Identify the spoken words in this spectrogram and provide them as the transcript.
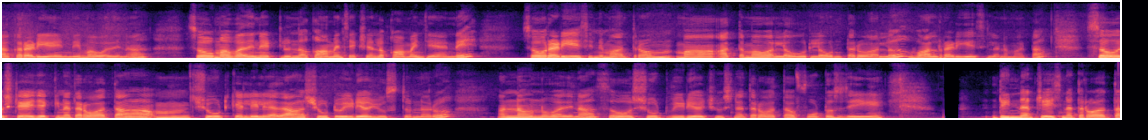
దాకా రెడీ అయింది మా వదిన. సో మా వదిన ఎట్లుందో కామెంట్ సెక్షన్లో కామెంట్ చేయండి. సో రెడీ చేసింది మాత్రం మా అత్తమ్మ వాళ్ళ ఊర్లో ఉంటారు వాళ్ళు వాళ్ళు రెడీ చేసిల్లు అనమాట సో స్టేజ్ ఎక్కిన తర్వాత షూట్కి వెళ్ళి కదా షూట్ వీడియో చూస్తున్నారు అన్న ఉన్న వదిన. సో షూట్ వీడియో చూసిన తర్వాత ఫొటోస్ దిగి డిన్నర్ చేసిన తర్వాత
